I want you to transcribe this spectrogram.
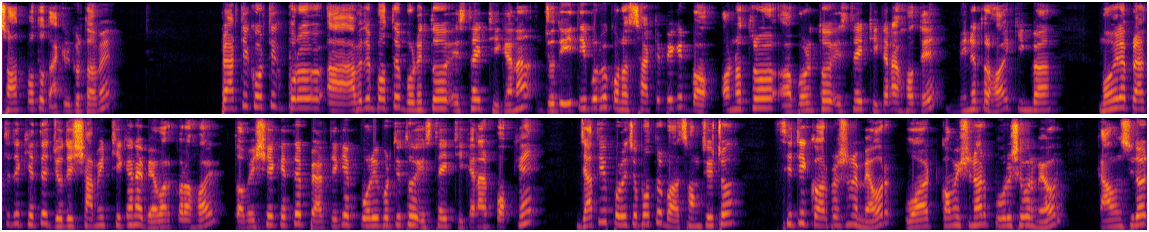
সনদপত্র দাখিল করতে হবে। প্রার্থী কর্তৃক আবেদনপত্রে বর্ণিত স্থায়ী ঠিকানা যদি ইতিপূর্বে কোনো সার্টিফিকেট বা অন্যত্র বর্ণিত স্থায়ী ঠিকানা হতে ভিন্নতর হয় কিংবা মহিলা প্রার্থীদের ক্ষেত্রে যদি স্বামীর ঠিকানায় ব্যবহার করা হয়, তবে সেক্ষেত্রে প্রার্থীকে পরিবর্তিত স্থায়ী ঠিকানার পক্ষে জাতীয় পরিচয়পত্র বা সংশ্লিষ্ট সিটি কর্পোরেশনের মেয়র, ওয়ার্ড কমিশনার, পৌরসভার মেয়র, কাউন্সিলর,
